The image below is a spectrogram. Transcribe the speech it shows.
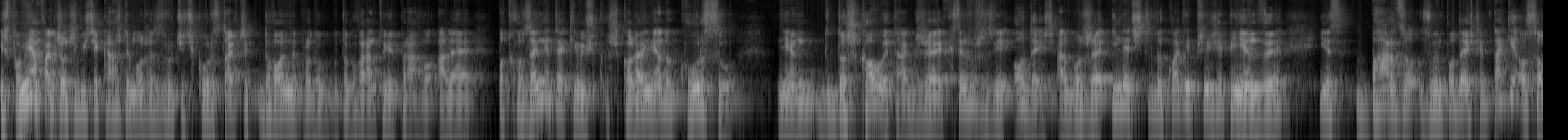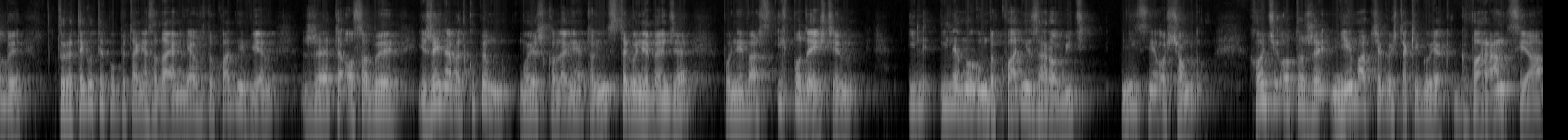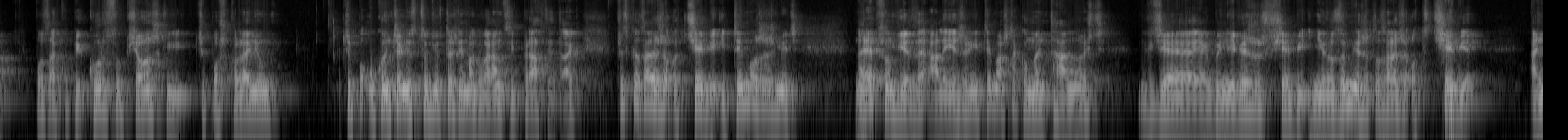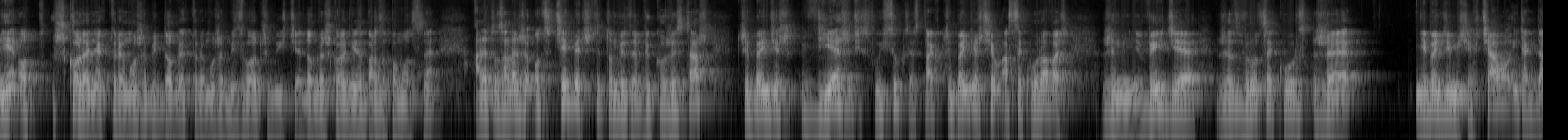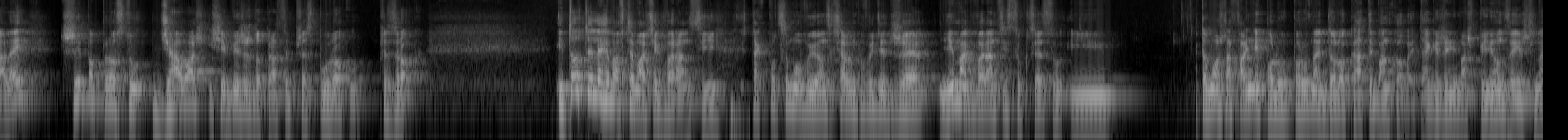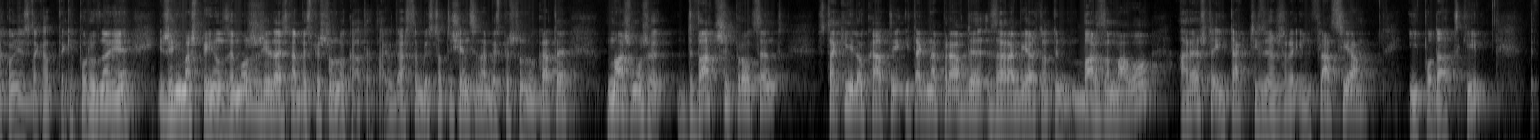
Już pomijam fakt, że oczywiście każdy może zwrócić kurs, tak, czy dowolny produkt, bo to gwarantuje prawo, ale podchodzenie do jakiegoś szkolenia, do kursu, nie wiem, do, do, szkoły, tak, że chcesz już z niej odejść, albo że ile ci to dokładnie przyniesie pieniędzy, jest bardzo złym podejściem. Takie osoby, które tego typu pytania zadają, ja już dokładnie wiem, że te osoby, jeżeli nawet kupią moje szkolenie, to nic z tego nie będzie, ponieważ z ich podejściem, ile, ile mogą dokładnie zarobić, nic nie osiągną. Chodzi o to, że nie ma czegoś takiego jak gwarancja po zakupie kursu, książki czy po szkoleniu, czy po ukończeniu studiów też nie ma gwarancji pracy, tak? Wszystko zależy od Ciebie i Ty możesz mieć najlepszą wiedzę, ale jeżeli Ty masz taką mentalność, gdzie jakby nie wierzysz w siebie i nie rozumiesz, że to zależy od Ciebie, a nie od szkolenia, które może być dobre, które może być złe oczywiście. Dobre szkolenie jest bardzo pomocne, ale to zależy od Ciebie, czy Ty tą wiedzę wykorzystasz, czy będziesz wierzyć w swój sukces, tak? Czy będziesz się asekurować, że mi nie wyjdzie, że zwrócę kurs, że nie będzie mi się chciało i tak dalej, czy po prostu działasz i się bierzesz do pracy przez pół roku, przez rok. I to tyle chyba w temacie gwarancji. Tak podsumowując, chciałbym powiedzieć, że nie ma gwarancji sukcesu i to można fajnie porównać do lokaty bankowej. Tak, jeżeli masz pieniądze, jeszcze na koniec taka, takie porównanie, jeżeli masz pieniądze, możesz je dać na bezpieczną lokatę. Tak, dasz sobie 100 tysięcy na bezpieczną lokatę, masz może 2-3% z takiej lokaty i tak naprawdę zarabiasz na tym bardzo mało, a resztę i tak ci zeżre inflacja i podatki.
